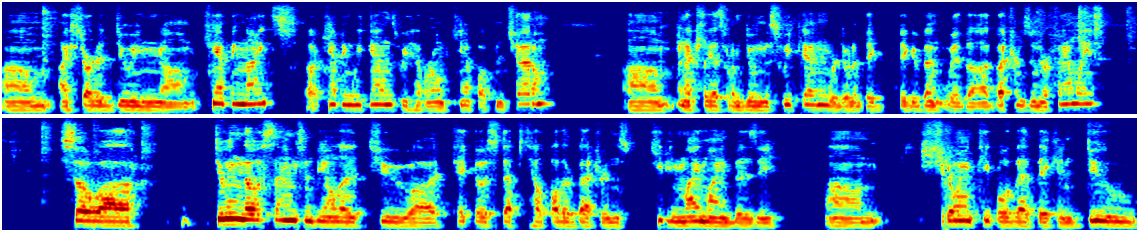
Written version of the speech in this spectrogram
Um, I started doing um, camping nights, uh, camping weekends. We have our own camp up in Chatham. Um, and actually, that's what I'm doing this weekend. We're doing a big, big event with uh, veterans and their families. So, uh, doing those things and being able to uh, take those steps to help other veterans, keeping my mind busy, um, showing people that they can do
